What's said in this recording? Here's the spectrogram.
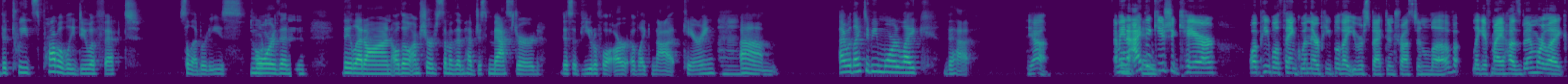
the tweets probably do affect celebrities Totally. more than they let on, although I'm sure some of them have just mastered this a beautiful art of like not caring. Mhm. Um I would like to be more like that. Yeah. I mean, And- I think and- you should care what people think when they're people that you respect and trust and love. Like if my husband were like,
